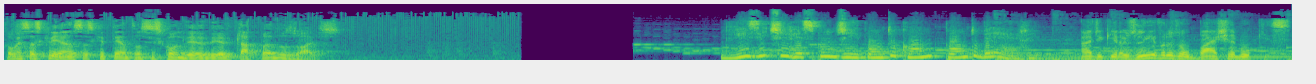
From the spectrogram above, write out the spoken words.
Como essas crianças que tentam se esconder dele tapando os olhos. Visite respondi.com.br. Adquira os livros ou baixe e-books.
